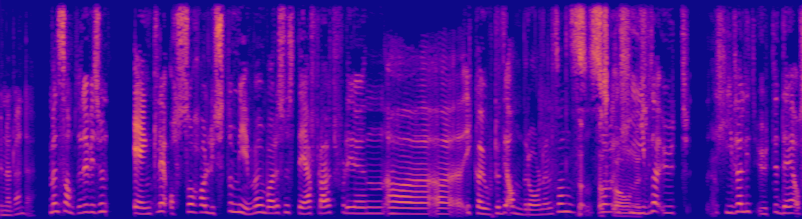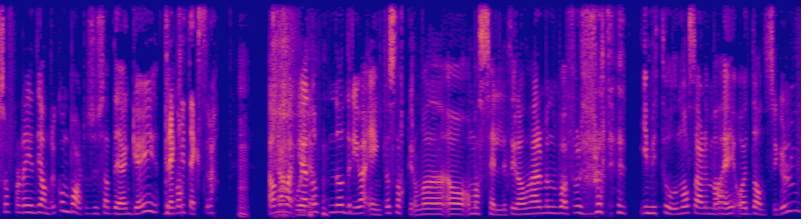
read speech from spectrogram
unødvendig. Men samtidig, hvis hun egentlig også har lyst til å mime, hun bare syns det er flaut fordi hun uh, ikke har gjort det de andre årene, eller sånn, så, så hiv, deg ut, hiv deg litt ut i det også, for de andre kommer bare til å synes at det er gøy. Drekk litt ekstra. Ja, nå, merker jeg, nå, nå driver jeg egentlig og snakker om meg, om meg selv litt her, men for, for at i mitt hode nå så er det meg og et dansegulv.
